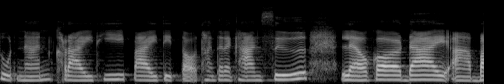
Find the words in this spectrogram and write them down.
สุดนั้น ใครที่ไปติดต่อทางธนาคารซื้อ แล้วก็ได้ใบ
